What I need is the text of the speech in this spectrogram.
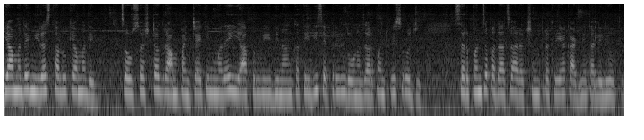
यामध्ये मिरज तालुक्यामध्ये चौसष्ट ग्रामपंचायतींमध्ये यापूर्वी दिनांक तेवीस एप्रिल दोन हजार पंचवीस रोजी सरपंच पदाचं आरक्षण प्रक्रिया काढण्यात आलेली होती.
